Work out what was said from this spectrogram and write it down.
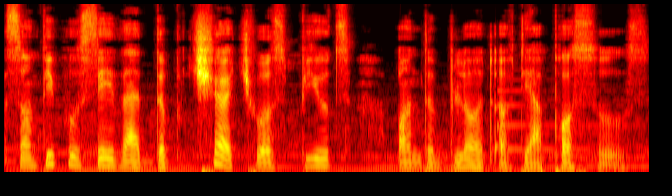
Some people say that the church was built on the blood of the apostles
